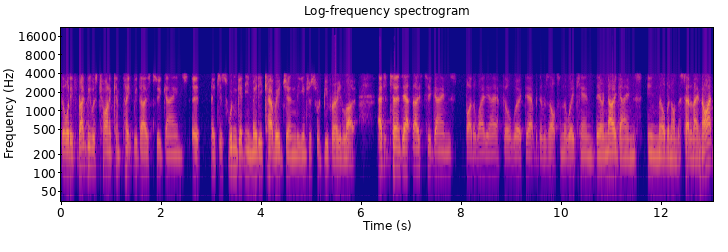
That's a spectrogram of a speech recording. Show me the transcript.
thought if rugby was trying to compete with those two games, it, it just wouldn't get any media coverage and the interest would be very low. As it turns out, those two games by the way the AFL worked out with the results on the weekend, there are no games in Melbourne on the Saturday night.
